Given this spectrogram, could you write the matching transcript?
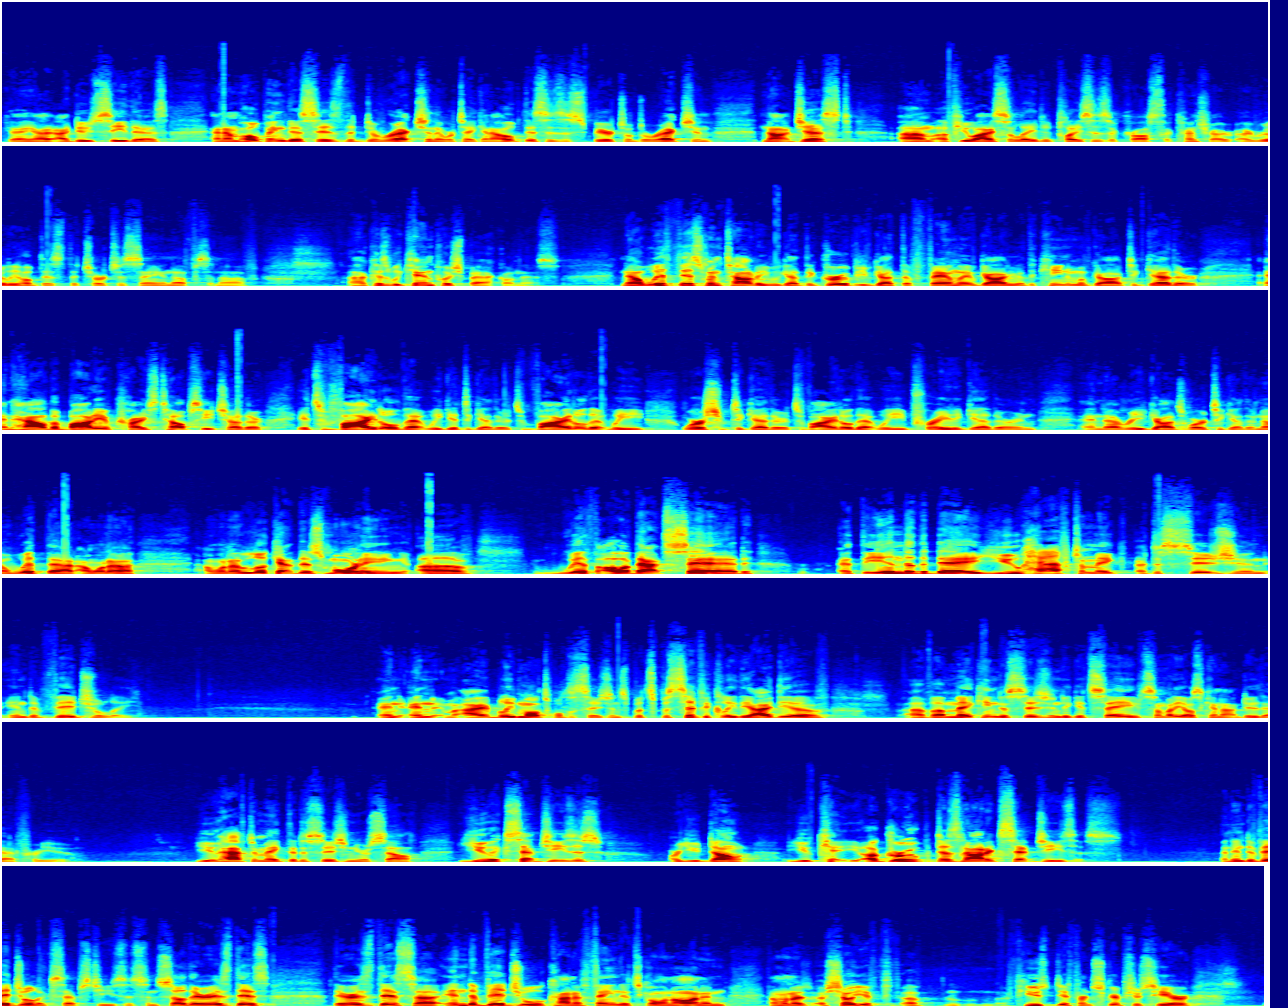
Okay, I, I do see this. And I'm hoping this is the direction that we're taking. I hope this is a spiritual direction, not just um, a few isolated places across the country. I, I, really hope this the church is saying enough is enough. Because uh, we can push back on this. Now, with this mentality, we've got the group, you've got the family of God, you have the kingdom of God together, and how the body of Christ helps each other. It's vital that we get together. It's vital that we worship together. It's vital that we pray together and, and uh, read God's word together. Now, with that, I want to I want to look at this morning of, with all of that said, at the end of the day, you have to make a decision individually and, and I believe multiple decisions, but specifically the idea of, of a making decision to get saved, somebody else cannot do that for you. You have to make the decision yourself. You accept Jesus or you don't. You can, a group does not accept Jesus. An individual accepts Jesus. And so there is this, there is this uh, individual kind of thing that's going on. And I want to show you a, a, few different scriptures here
